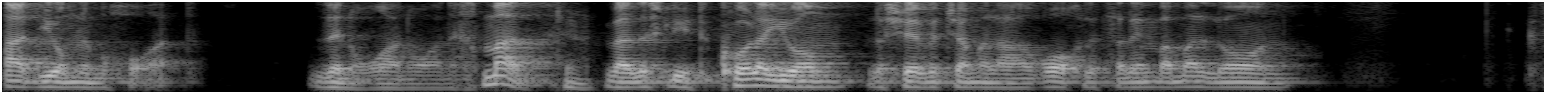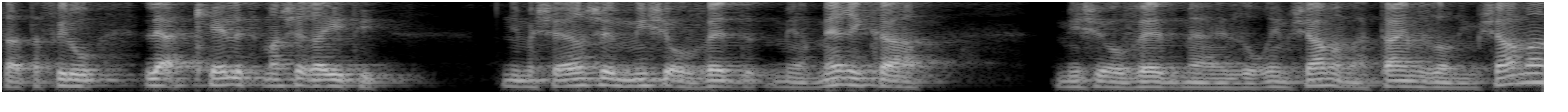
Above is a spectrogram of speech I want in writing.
עד יום למחרת. זה נורא נורא נחמד כן. ואז יש לי את כל היום לשבת שם לערוך לצלם במלון קצת אפילו לעכל את מה שראיתי. אני משער שמי שעובד מאמריקה מי שעובד מהאזורים שם מהטיימזונים שם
